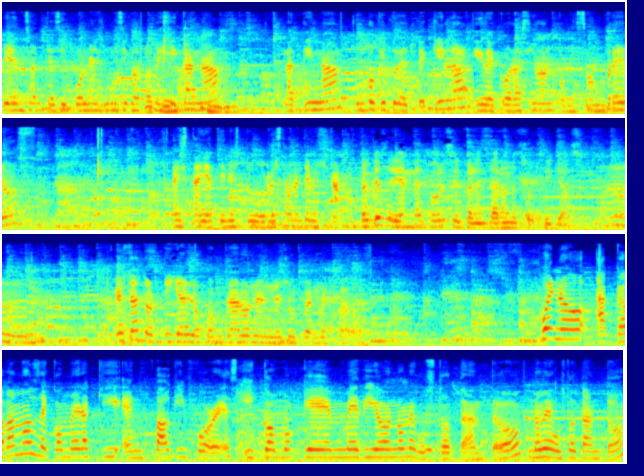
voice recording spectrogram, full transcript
piensan que si pones música mexicana, latina, un poquito de tequila y decoración con sombreros, ahí está, ya tienes tu restaurante mexicano. Creo que sería mejor si calentaran las tortillas. Mm. Esta tortilla lo compraron en el supermercado. Bueno, acabamos de comer aquí en Foggy Forest y como que medio no me gustó tanto, no me gustó tanto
